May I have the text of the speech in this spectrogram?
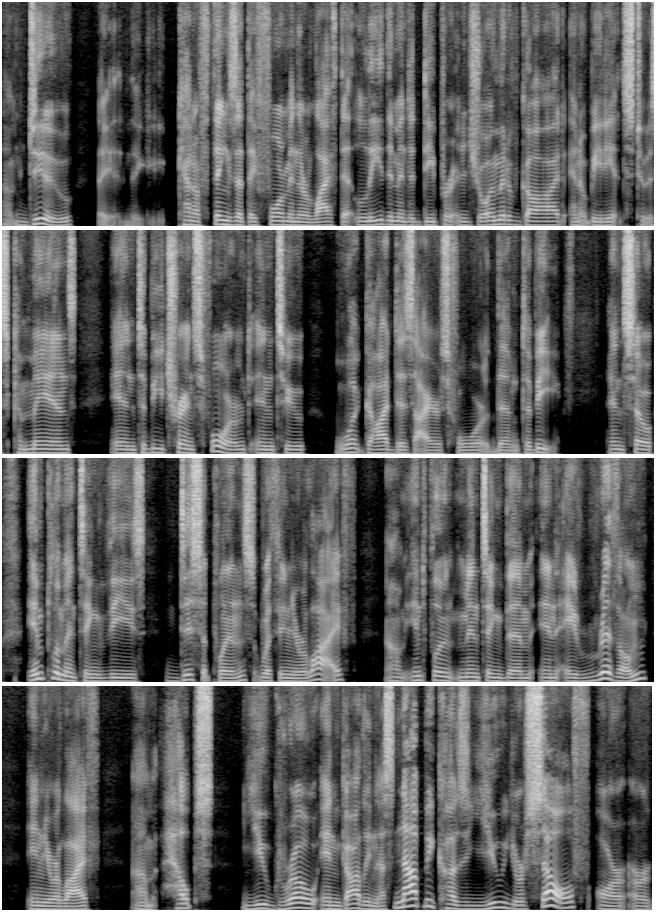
um, do the, the kind of things that they form in their life that lead them into deeper enjoyment of God and obedience to his commands and to be transformed into what God desires for them to be. And so, implementing these disciplines within your life, um, implementing them in a rhythm in your life, um, helps you grow in godliness, not because you yourself are, are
